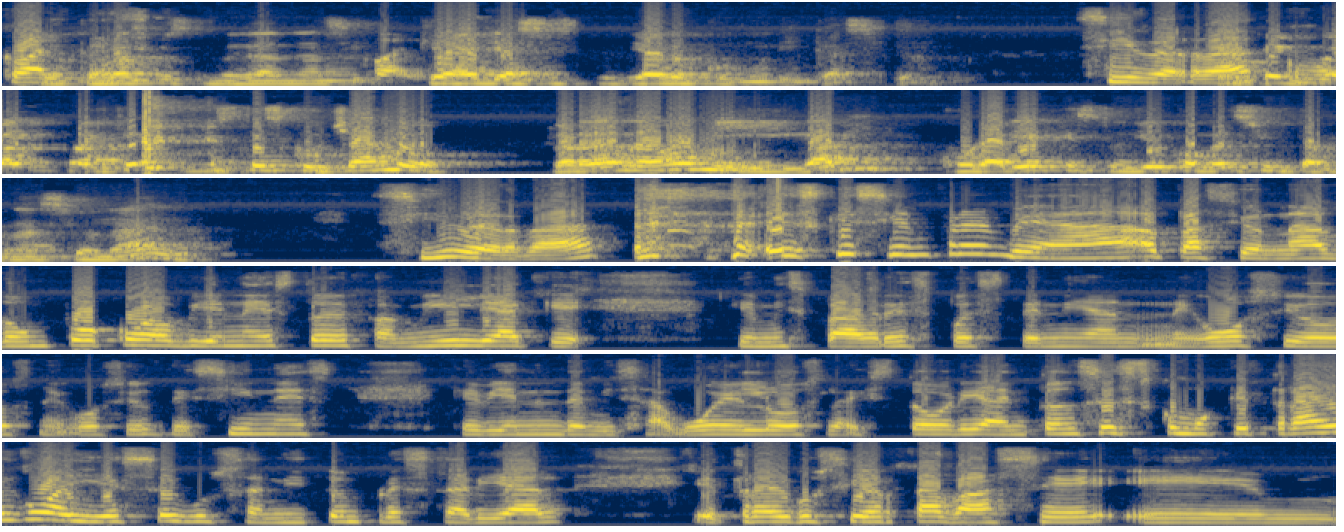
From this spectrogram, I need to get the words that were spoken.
¿Cuál lo que más gusto me da, Nancy, que hayas estudiado comunicación. Sí, ¿verdad? Porque cualquiera que me esté escuchando, ¿verdad, Naomi Gaby? Juraría que estudió comercio internacional. Sí, ¿verdad? es que siempre me ha apasionado un poco, viene esto de familia, que que mis padres pues tenían negocios, negocios de cines que vienen de mis abuelos, la historia. Entonces como que traigo ahí ese gusanito empresarial, eh, traigo cierta base em,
